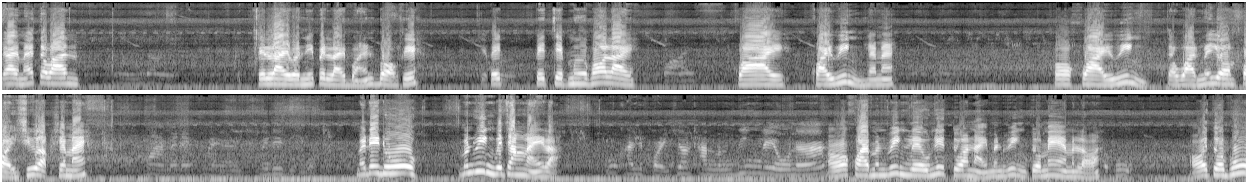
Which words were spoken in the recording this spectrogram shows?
ได้ไหมตะวัน เป็นไรวันนี้เป็นไรบอกนั้นบอกสิไปไปเจ็บมือเพราะอะไร ควาย ควายวิ่งใช่ไหมพอควายวิ่ง ตะวันไม่ยอมปล่อยเชือกใช่ไหมไม่ไม่ได้ไม่ไม่ได้ดูอะไม่ได้ดู มันวิ่งไปทางไหนล่ะ วิ่งเร็วนะอ๋อควายมันวิ่งเร็วนี่ตัวไหนมันวิ่งตัวแม่มันเหรอตัวผู้อ๋อตัวผู้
